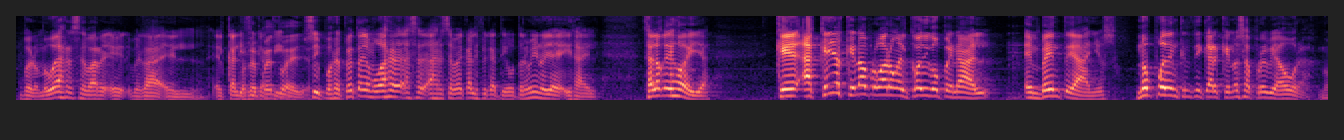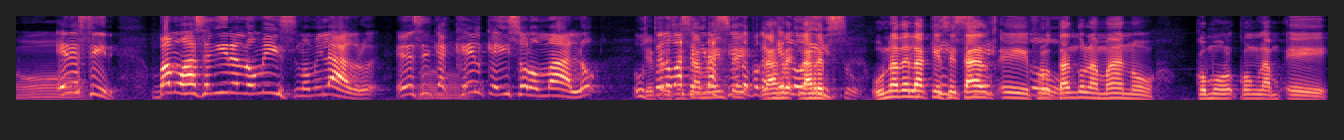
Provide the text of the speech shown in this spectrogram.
bueno, me voy a reservar ¿verdad? El, el calificativo. respeto a ella. Sí, por respeto a ella me voy a reservar el calificativo. Termino ya, Israel. ¿Sabes lo que dijo ella? Que aquellos que no aprobaron el Código Penal en 20 años no pueden criticar que no se apruebe ahora. No. Es decir, vamos a seguir en lo mismo, Milagro. Es decir, que aquel que hizo lo malo, usted lo va a seguir haciendo porque la aquel lo la hizo. Una de las que ¿Qué se es está eh, frotando la mano como, con la, eh,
